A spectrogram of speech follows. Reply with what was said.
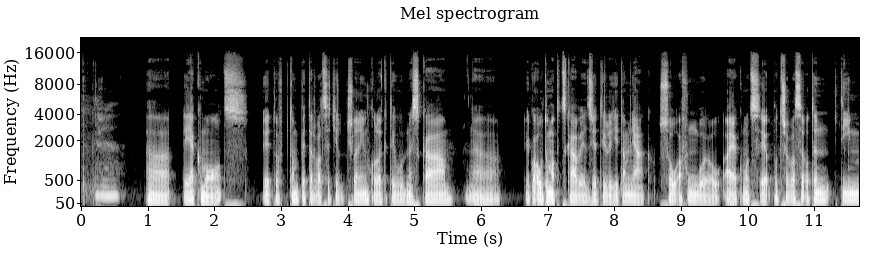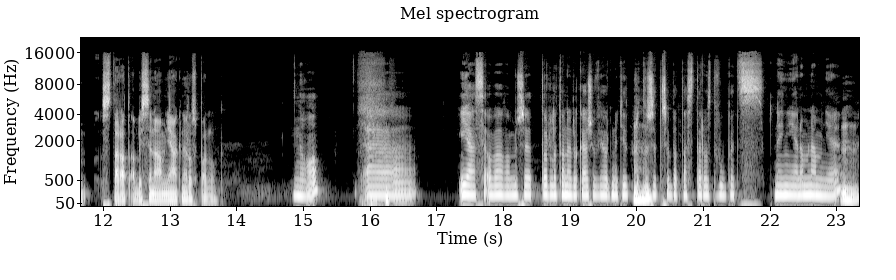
Takže... Uh, jak moc je to v tom 25 členým kolektivu dneska uh, jako automatická věc, že ty lidi tam nějak jsou a fungují a jak moc je potřeba se o ten tým starat, aby se nám nějak nerozpadl? No, uh, já se obávám, že tohle to nedokážu vyhodnotit, mm-hmm. protože třeba ta starost vůbec není jenom na mě mm-hmm.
